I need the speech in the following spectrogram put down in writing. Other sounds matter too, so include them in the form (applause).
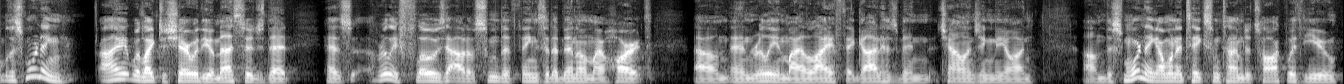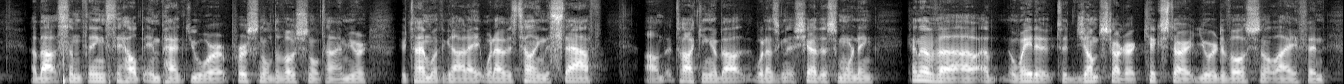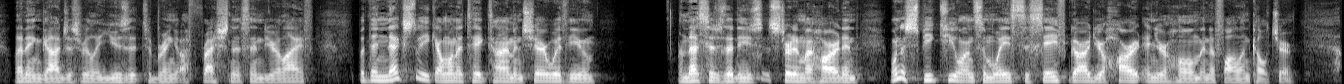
Um, this morning, I would like to share with you a message that has really flows out of some of the things that have been on my heart um, and really in my life that God has been challenging me on. Um, this morning, I want to take some time to talk with you about some things to help impact your personal devotional time, your, your time with God. I, what I was telling the staff, um, talking about what I was going to share this morning, kind of a, a, a way to, to jumpstart or kickstart your devotional life and letting God just really use it to bring a freshness into your life. But then next week, I want to take time and share with you a message that He's stirred in my heart. And I want to speak to you on some ways to safeguard your heart and your home in a fallen culture.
